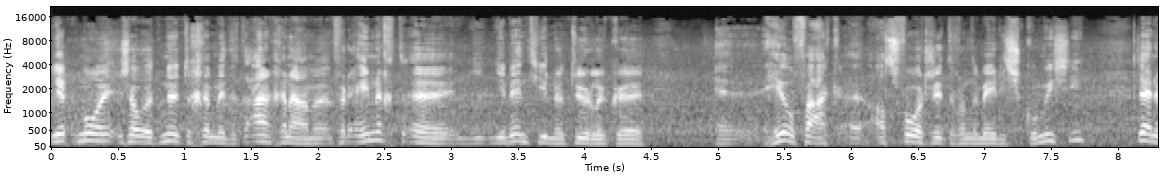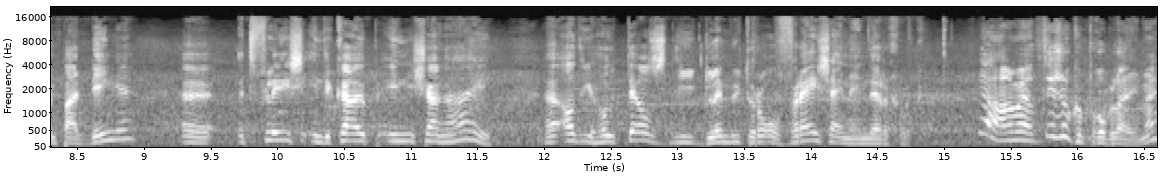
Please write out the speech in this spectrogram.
Je hebt mooi zo het nuttige met het aangename verenigd. Uh, je, bent hier natuurlijk uh, uh, heel vaak als voorzitter van de medische commissie. Er zijn een paar dingen. het vlees in de Kuip in Shanghai. al die hotels die glenbuterol vrij zijn en dergelijke. Ja, maar dat is ook een probleem. Hè.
